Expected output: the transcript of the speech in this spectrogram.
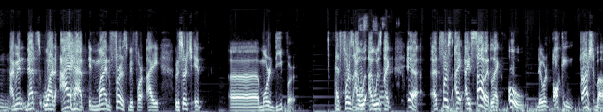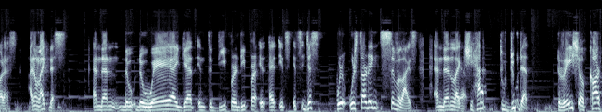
Mhm. I mean, that's what I had in mind first before I researched it uh, more deeper. At first, I, w- I was like, yeah. At first, I, I saw it like, oh, they were talking trash about us. I don't like this. And then the the way I get into deeper, deeper, it, it's it's just we're we're starting civilized. And then like Yeah. she had to do that, the racial card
